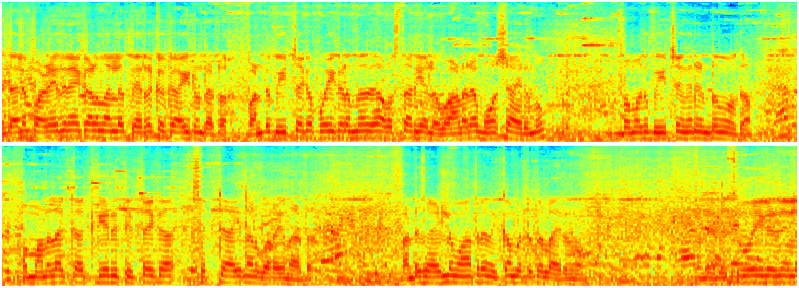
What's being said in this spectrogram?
എന്തായാലും പഴയതിനേക്കാൾ നല്ല തിരക്കൊക്കെ ആയിട്ടുണ്ട് കേട്ടോ. പണ്ട് ബീച്ചൊക്കെ പോയി കിടന്ന അവസ്ഥ അറിയാമല്ലോ വളരെ മോശമായിരുന്നു. അപ്പോൾ നമുക്ക് ബീച്ച് എങ്ങനെ ഉണ്ടെന്ന് നോക്കാം. അപ്പം മണലൊക്കെ കയറി തിട്ടയൊക്കെ സെറ്റായി എന്നാണ് പറയുന്നത് കേട്ടോ. പണ്ട് സൈഡിൽ മാത്രമേ നിൽക്കാൻ പറ്റത്തുള്ളായിരുന്നു. കണ്ടേ ബസ് പോയി കഴിഞ്ഞാൽ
